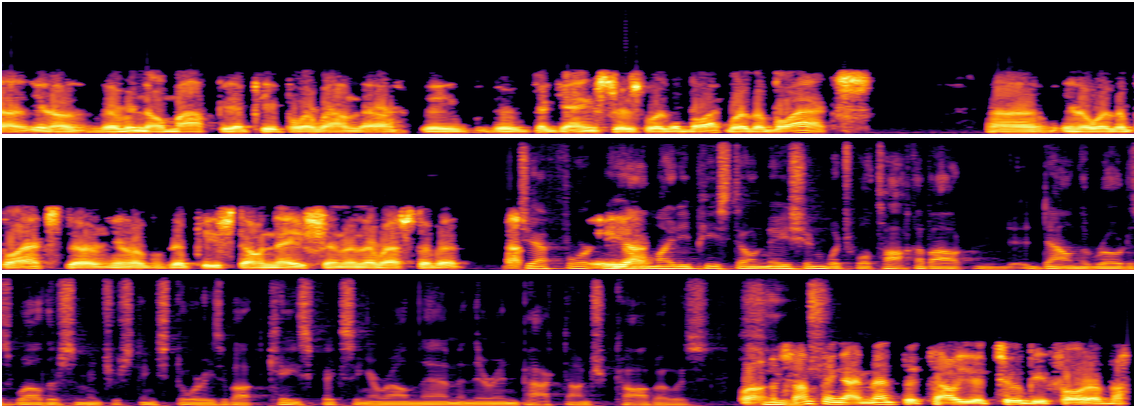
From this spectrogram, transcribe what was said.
Uh, you know, there were no mafia people around there. The the, the gangsters were the black were the blacks. Uh, you know, were the blacks there. You know, the Peace Stone Nation and the rest of it. Jeff Fort, the yeah. Almighty Peace Stone Nation, which we'll talk about down the road as well. There's some interesting stories about case fixing around them and their impact on Chicago is well. Huge. Something I meant to tell you too before about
